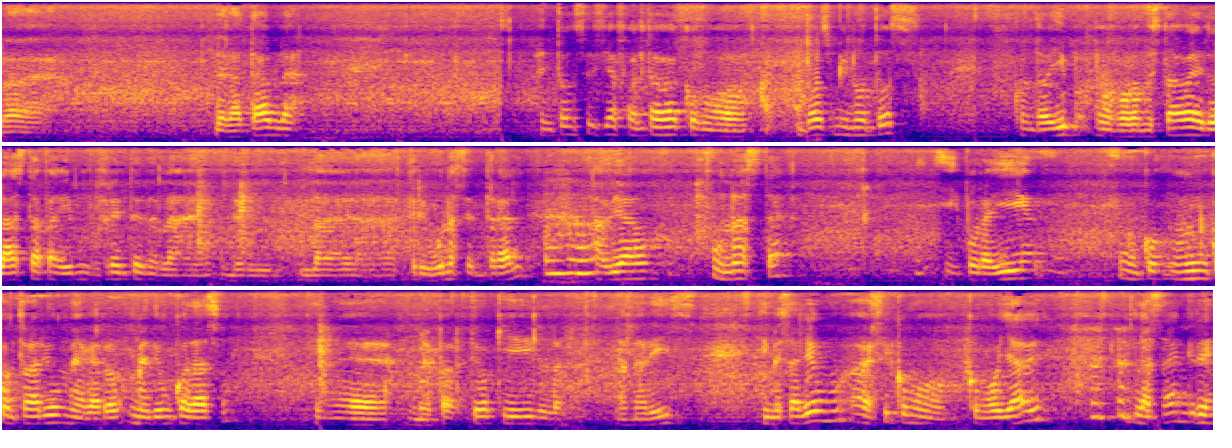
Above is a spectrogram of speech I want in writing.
la, de la tabla. Entonces ya faltaba como dos minutos cuando ahí, por donde estaba el asta, ahí enfrente de la, tribuna central, había un asta y por ahí un, contrario me agarró, me dio un codazo y me, partió aquí la, nariz y me salió así como, como llave la sangre.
